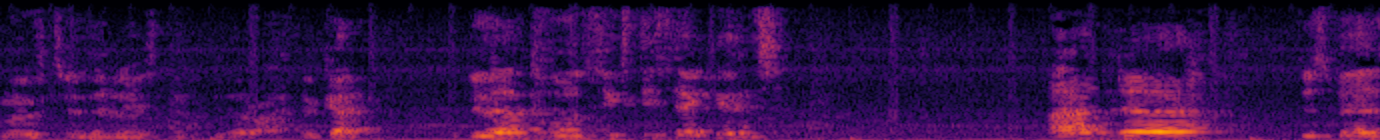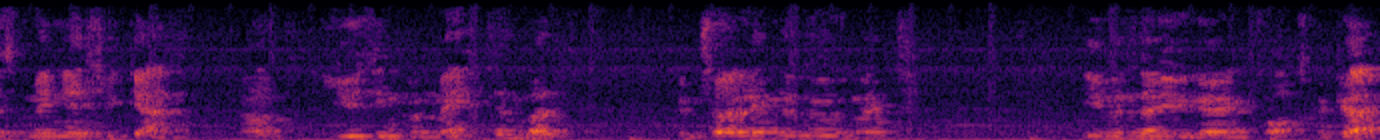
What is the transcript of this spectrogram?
move to the left and to the right. Okay, do that for 60 seconds, and uh, just do as many as you can. Not using momentum, but controlling the movement, even though you're going fast. Okay.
